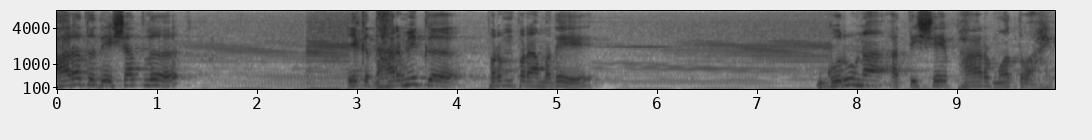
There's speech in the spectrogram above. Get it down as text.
भारत देशातलं एक धार्मिक परंपरामध्ये गुरुना अतिशय फार महत्त्व आहे.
